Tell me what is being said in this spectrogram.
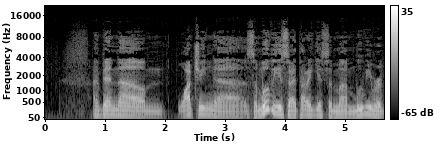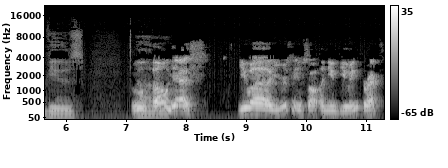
I've been um, watching uh, some movies, so I thought I'd give some uh, movie reviews. Ooh, Um, oh yes. You uh, you recently saw a new viewing, correct?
